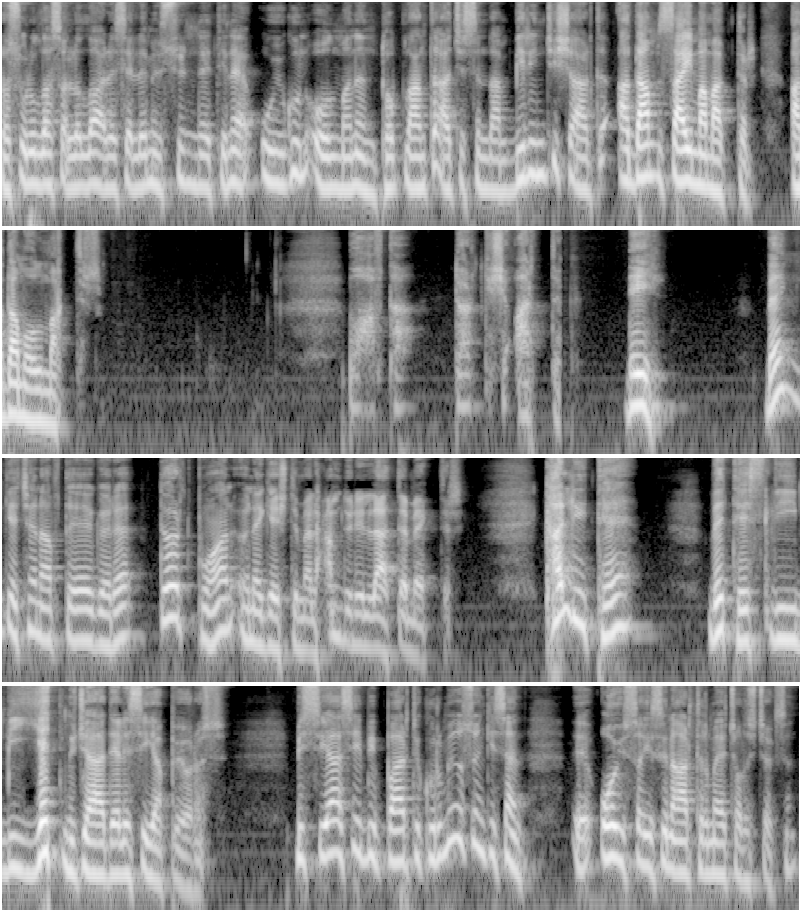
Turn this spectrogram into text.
Resulullah sallallahu aleyhi ve sellemin sünnetine uygun olmanın toplantı açısından birinci şartı adam saymamaktır. Adam olmaktır. Bu hafta dört kişi arttık. Değil. Ben geçen haftaya göre dört puan öne geçtim elhamdülillah demektir. Kalite ve teslimiyet mücadelesi yapıyoruz. Bir siyasi bir parti kurmuyorsun ki sen e, oy sayısını artırmaya çalışacaksın.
